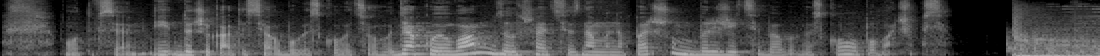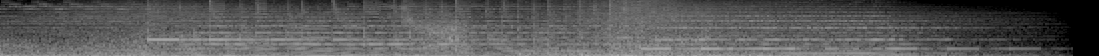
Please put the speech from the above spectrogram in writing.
От все. І дочекатися обов'язково цього. Дякую вам. Залишайтеся з нами на першому. Бережіть себе обов'язково. Побачимося.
